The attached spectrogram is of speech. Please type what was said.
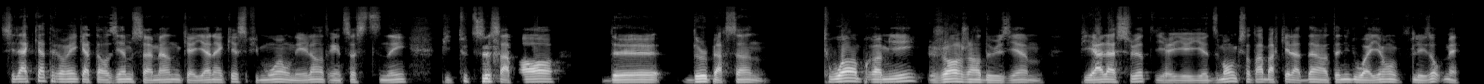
c'est la 94e semaine que Yannakis puis moi, on est là en train de s'ostiner. Puis tout ça, ça part de deux personnes. Toi en premier, Georges en deuxième. Puis à la suite, il y, a, du monde qui sont embarqués là-dedans, Anthony Doyon et tous les autres, mais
